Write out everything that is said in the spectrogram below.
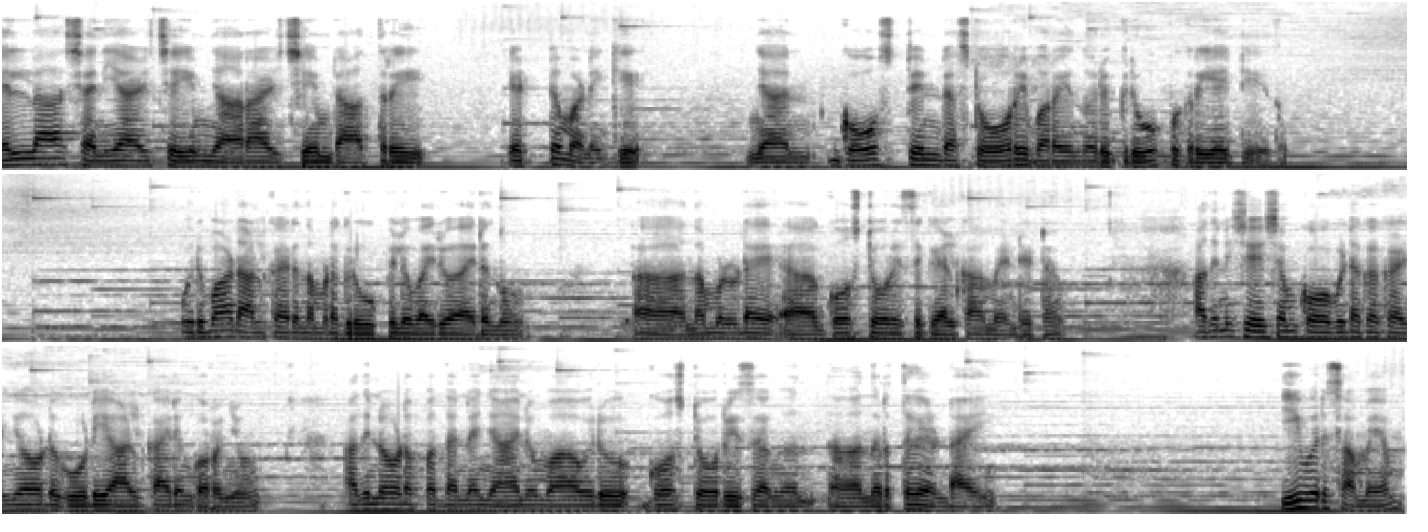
എല്ലാ ശനിയാഴ്ചയും ഞായറാഴ്ചയും രാത്രി എട്ട് മണിക്ക് ഞാൻ ഗോസ്റ്റിന്റെ സ്റ്റോറി പറയുന്ന ഒരു ഗ്രൂപ്പ് ക്രിയേറ്റ് ചെയ്തു. ഒരുപാട് ആൾക്കാർ നമ്മുടെ ഗ്രൂപ്പിൽ വരുമായിരുന്നു നമ്മളുടെ ഗോ സ്റ്റോറീസ് കേൾക്കാൻ വേണ്ടിയിട്ട്. അതിനുശേഷം കോവിഡൊക്കെ കഴിഞ്ഞതോടുകൂടി ആൾക്കാരും കുറഞ്ഞു. അതിനോടൊപ്പം തന്നെ ഞാനും ആ ഒരു ഗോ സ്റ്റോറീസ് അങ്ങ് നിർത്തുകയുണ്ടായി. ഈ ഒരു സമയം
